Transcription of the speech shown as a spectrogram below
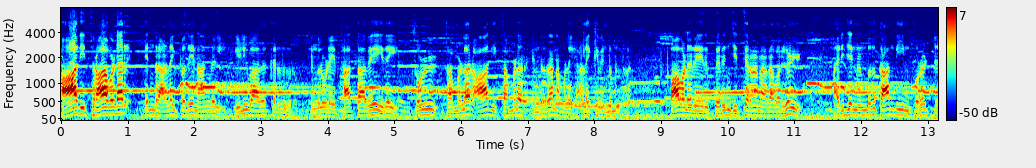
ஆதி திராவிடர் என்று அழைப்பதை நாங்கள் இழிவாக கருதுகிறோம். எங்களுடைய தாத்தாவே இதை சொல் தமிழர் ஆதி தமிழர் என்றுதான் நம்மளை அழைக்க வேண்டும் என்றார். பாவலரேறு பெருஞ்சித்திரனார் அவர்கள் அரிஜன் என்பது காந்தியின் புரட்டு.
